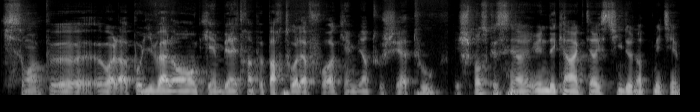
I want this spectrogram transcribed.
qui sont un peu euh, voilà, polyvalents, qui aiment bien être un peu partout à la fois, qui aiment bien toucher à tout. Et je pense que c'est une des caractéristiques de notre métier.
